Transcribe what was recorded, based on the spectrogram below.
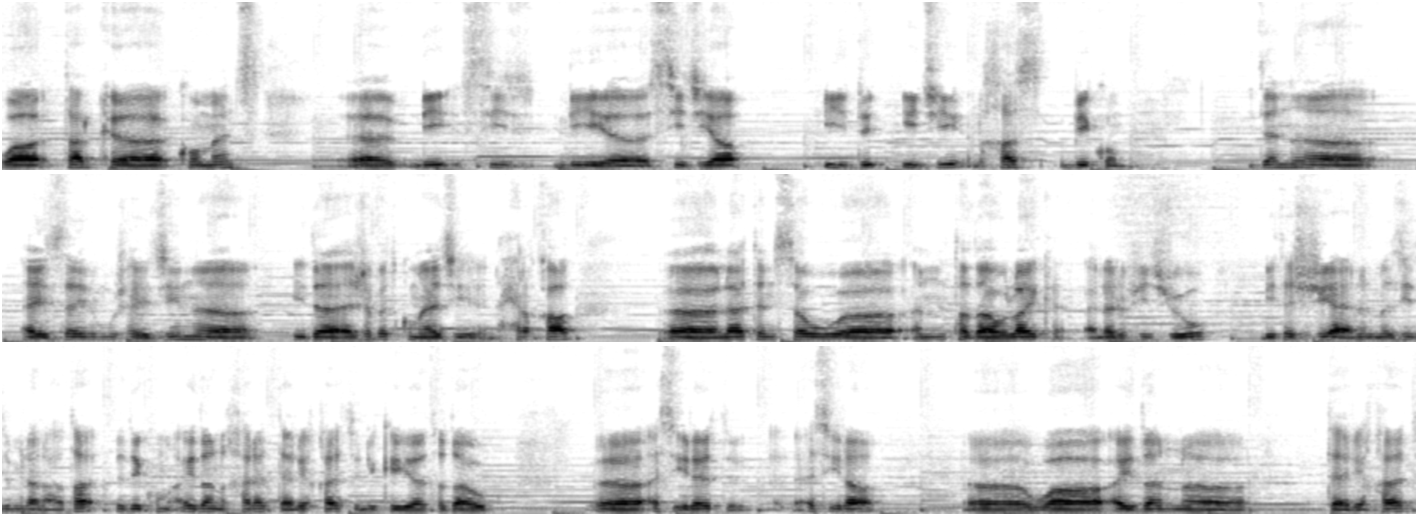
وترك comments آه، لسيديا إي جي الخاص بكم. اذا أعزائي المشاهدين إذا أعجبتكم هذه الحلقة آه، لا تنسوا آه، أن تضعوا لايك على الفيديو لتشجيع على المزيد من العطاء لديكم أيضا خانة تعليقات لكي تضعوا آه، أسئلة أسئلة وأيضا تعليقات.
